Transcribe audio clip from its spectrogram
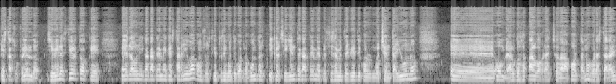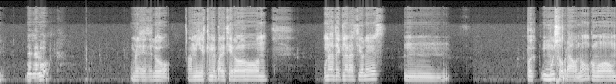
está sufriendo. Si bien es cierto que es la única KTM que está arriba con sus 154 puntos y que el siguiente KTM precisamente es Vietti con 81, eh, hombre, algo, algo habrá hecho de la puerta, ¿no? Para estar ahí, desde luego. Hombre, desde luego. A mí es que me parecieron unas declaraciones mmm, pues muy sobrado, ¿no? Como, o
